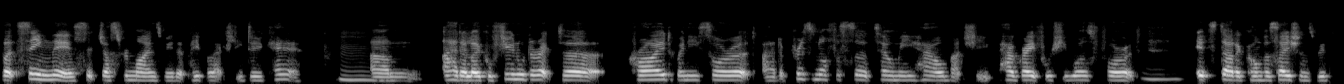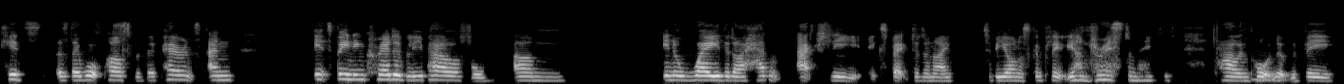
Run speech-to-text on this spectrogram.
but seeing this, it just reminds me that people actually do care. Mm. Um, I had a local funeral director cried when he saw it. I had a prison officer tell me how much she, how grateful she was for it. Mm. It started conversations with kids as they walked past with their parents, and it's been incredibly powerful um, in a way that I hadn't actually expected, and I, to be honest, completely underestimated how important mm. it would be.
